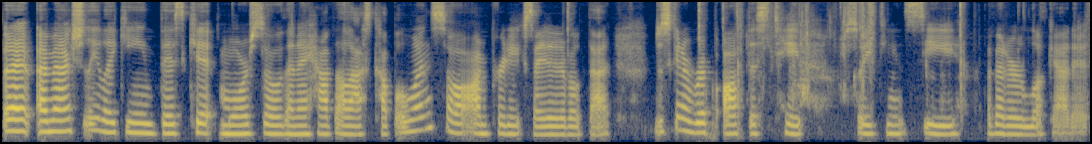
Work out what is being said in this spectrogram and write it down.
But I, am actually liking this kit more so than I have the last couple ones, so I'm pretty excited about that. I'm just going to rip off this tape so you can see a better look at it.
